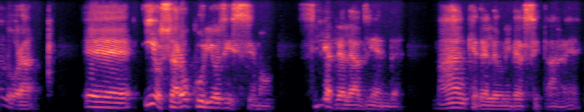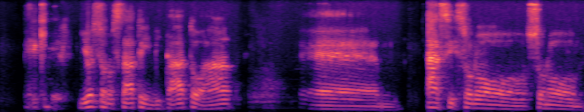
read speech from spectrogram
Allora, eh, io sarò curiosissimo sia delle aziende, ma anche delle università, eh, perché io sono stato invitato a... Eh, ah sì, sono, sono,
